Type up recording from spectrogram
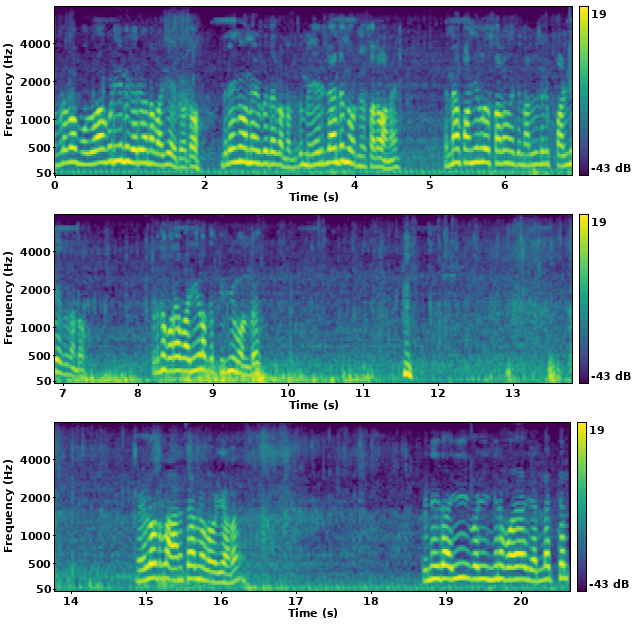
നമ്മളിപ്പോൾ മുതുവാങ്കുടിയിൽ നിന്ന് കയറി വന്ന വഴിയായിട്ട് കേട്ടോ ഇതിലേക്ക് വന്നു കഴിയുമ്പോഴത്തേക്കുണ്ടല്ലോ ഇത് മേരിലാൻഡ് എന്ന് പറഞ്ഞ സ്ഥലമാണ്. എന്നാ ഭംഗിയുള്ള സ്ഥലം നോക്കി നല്ലൊരു പള്ളിയൊക്കെ കണ്ടോ. ഇവിടുന്ന് കുറേ വഴികളൊക്കെ തിരിഞ്ഞു പോകുന്നുണ്ട്. മേളിലോട്ടുള്ള ആനച്ചാലിനുള്ള വഴിയാണ്. പിന്നെ ഇതാ ഈ വഴി ഇങ്ങനെ പോയാൽ എല്ലക്കൽ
